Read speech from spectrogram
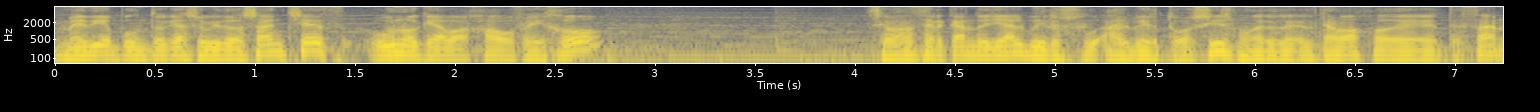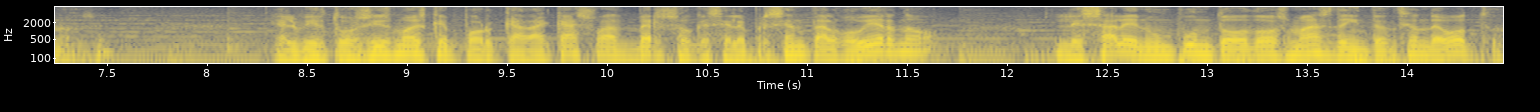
Medio punto que ha subido Sánchez, uno que ha bajado Feijó. Se va acercando ya al, virtuosismo, el, trabajo de Tezanos. ¿eh? El virtuosismo es que por cada caso adverso que se le presenta al gobierno, le salen un punto o dos más de intención de voto.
